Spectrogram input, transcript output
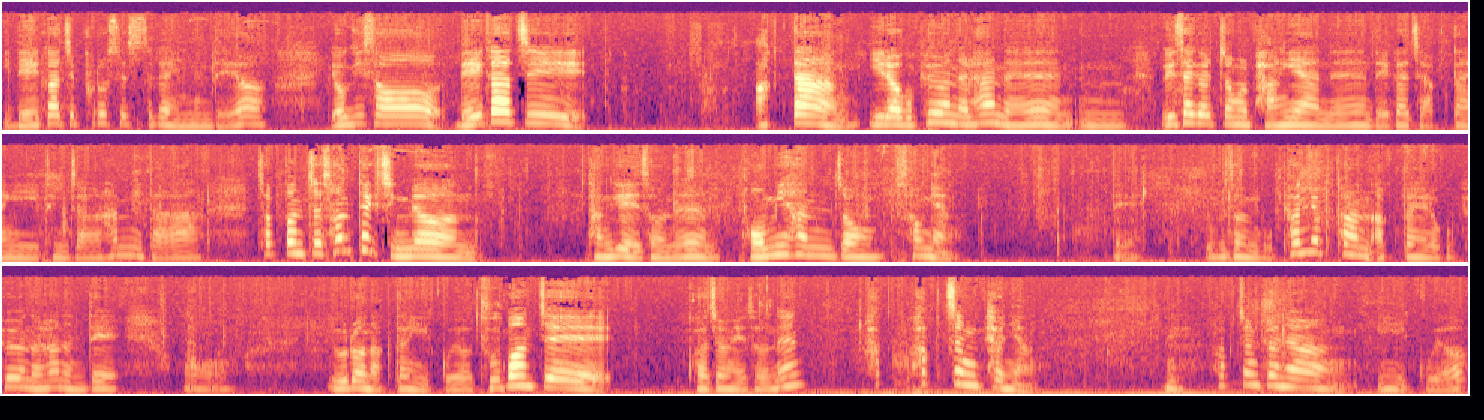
이 네 가지 프로세스가 있는데요. 여기서 네 가지 악당이라고 표현을 하는 음, 의사결정을 방해하는 네 가지 악당이 등장을 합니다. 첫 번째 선택 직면 단계에서는 범위 한정 성향. 네. 여기서는 뭐 편협한 악당이라고 표현을 하는데 어, 이런 악당이 있고요. 두 번째 과정에서는 확, 확증 편향. 네, 확증 편향이 있고요.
